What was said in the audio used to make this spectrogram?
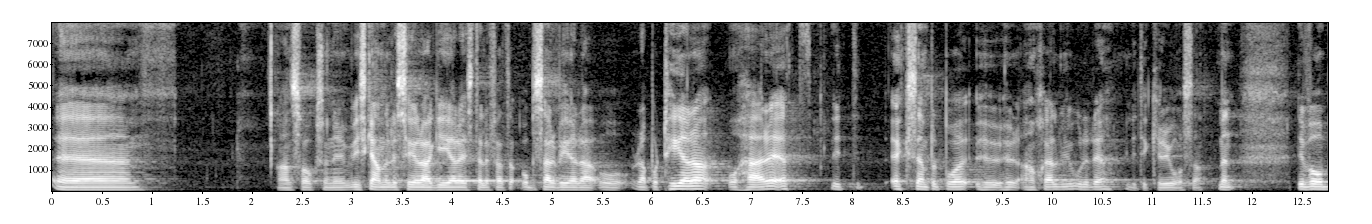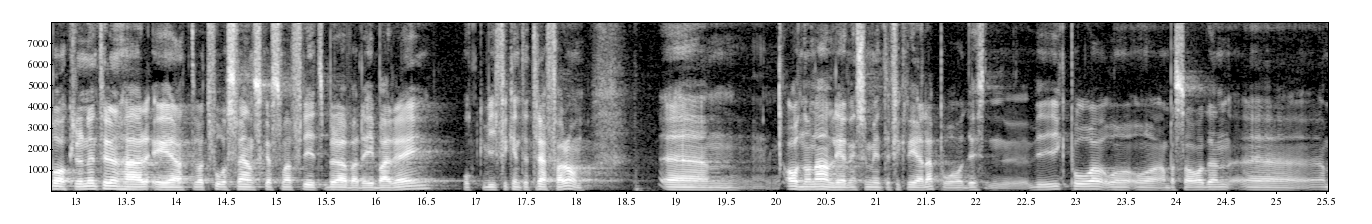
Uh, han sa också nu vi ska analysera och agera istället för att observera och rapportera. Och här är ett litet exempel på hur, hur han själv gjorde det, lite kuriosa. Men det var bakgrunden till den här är att det var två svenskar som var frihetsberövade i Bahrain och vi fick inte träffa dem. Um, av någon anledning som vi inte fick reda på. Det, vi gick på och, och ambassaden uh,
